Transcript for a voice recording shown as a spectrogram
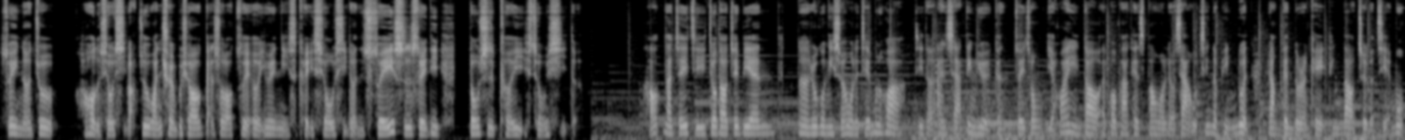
所以呢，就好好的休息吧，就是完全不需要感受到罪恶，因为你是可以休息的，你随时随地都是可以休息的。好，那这一集就到这边。那如果你喜欢我的节目的话，记得按下订阅跟追踪，也欢迎到 Apple Podcast 帮我留下五星的评论，让更多人可以听到这个节目。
